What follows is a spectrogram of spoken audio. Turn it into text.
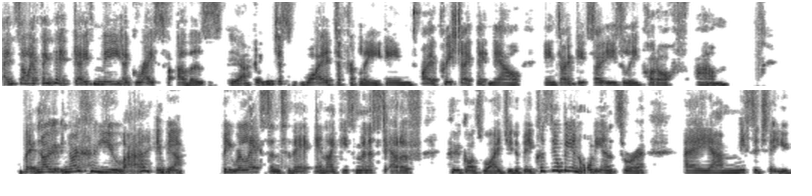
And so I think that gave me a grace for others. Yeah. That were just wired differently. And I appreciate that now and don't get so easily put off. Um, but know, know who you are and be, yeah. be relaxed into that. And I guess minister out of who God's wired you to be because there'll be an audience or a, a um, message that you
